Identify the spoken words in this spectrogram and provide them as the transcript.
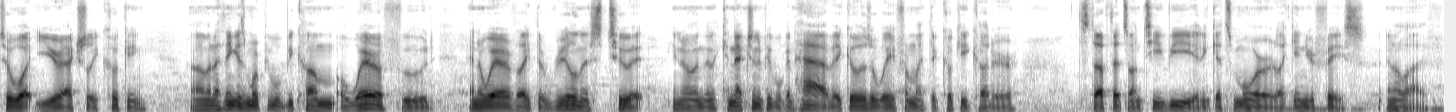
to what you're actually cooking, um, and I think as more people become aware of food and aware of like the realness to it, you know, and the connection that people can have, it goes away from like the cookie cutter stuff that's on TV, and it gets more like in your face and alive.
